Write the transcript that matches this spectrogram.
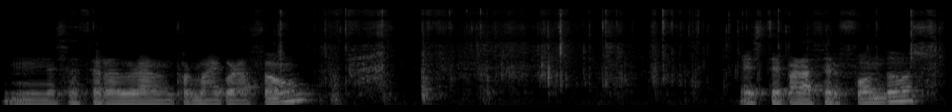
mm, esa cerradura en forma de corazón. Este para hacer fondos.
